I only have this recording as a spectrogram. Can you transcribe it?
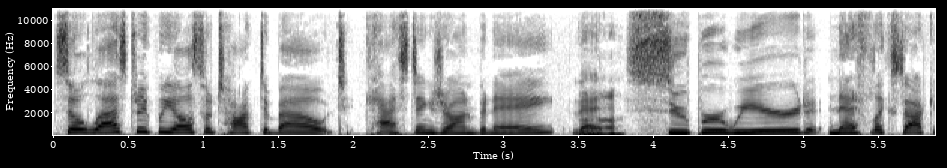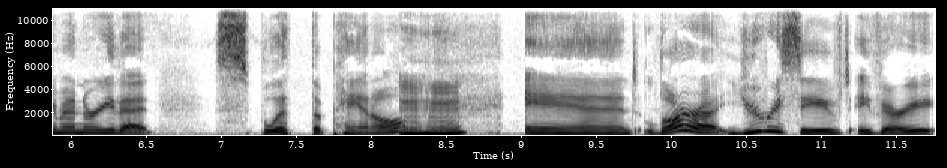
So last week we also talked about casting JonBenet, that Uh-huh. super weird Netflix documentary that split the panel. Mm-hmm. And Laura, you received a very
